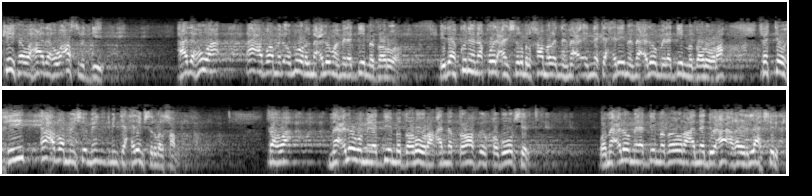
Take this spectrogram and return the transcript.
كيف وهذا هو أصل الدين. هذا هو أعظم الأمور المعلومة من الدين بالضرورة. إذا كنا نقول عن شرب الخمر إن, إن تحريمه معلوم من الدين بالضرورة فالتوحيد أعظم من, من, من تحريم شرب الخمر. فهو معلوم من الدين بالضرورة أن الطواف بالقبور شرك ومعلوم من الدين بالضرورة أن الدعاء غير الله شرك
